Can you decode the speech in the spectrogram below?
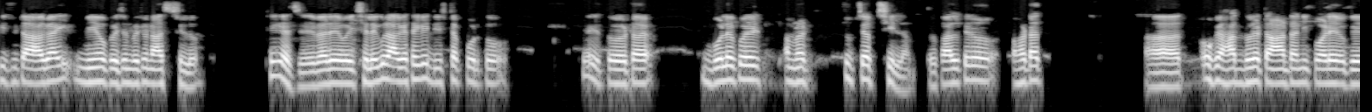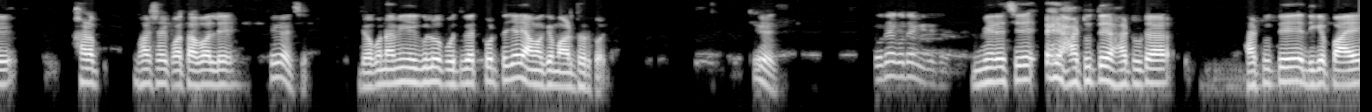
কিছুটা আগাই, মেয়েও পেছন পেছন আসছিল। ঠিক আছে, এবারে ওই ছেলেগুলো আগে থেকে ডিস্টার্ব করতো। ঠিক আছে, তো ওটা বলে করে আমরা চুপচাপ ছিলাম। তো কালকের হঠাৎ ওকে হাত ধরে টানাটানি করে, ওকে খারাপ ভাষায় কথা বলে। ঠিক আছে যখন আমি এগুলো প্রতিবাদ করতে যাই আমাকে মারধর করে। ঠিক আছে? কোথায় কোথায় মেরেছে? মেরেছে হাঁটুতে হাঁটুটা হাঁটুতে এদিকে পায়ে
